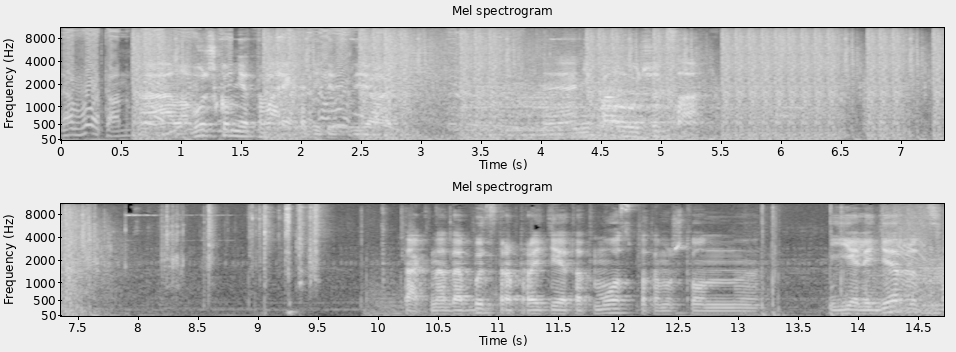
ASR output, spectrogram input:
Да вот он. А, ловушку мне, твари, хотите сделать? Э, не получится. Так, надо быстро пройти этот мост, потому что он э, еле держится.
